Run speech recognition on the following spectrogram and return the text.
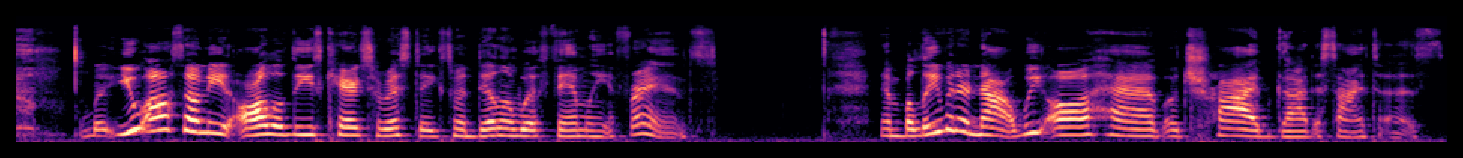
but you also need all of these characteristics when dealing with family and friends. And believe it or not, we all have a tribe God assigned to us.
